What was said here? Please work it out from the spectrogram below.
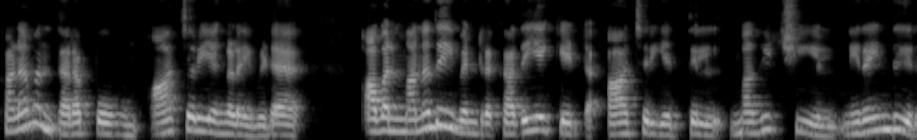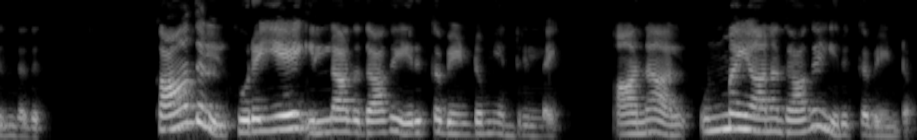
கணவன் தரப்போகும் ஆச்சரியங்களை விட அவன் மனதை வென்ற கதையை கேட்ட ஆச்சரியத்தில் மகிழ்ச்சியில் நிறைந்து இருந்தது. காதல் குறையே இல்லாததாக இருக்க வேண்டும் என்றில்லை. ஆனால் உண்மையானதாக இருக்க வேண்டும்.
